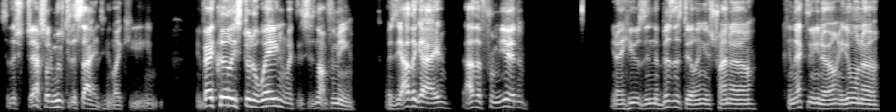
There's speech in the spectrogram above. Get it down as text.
So the sheikh sort of moved to the side. Like he, he very clearly stood away, like this is not for me. Whereas the other guy, the other frum Yid, you know, he was in the business dealing, he was trying to connect, you know, he didn't want to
